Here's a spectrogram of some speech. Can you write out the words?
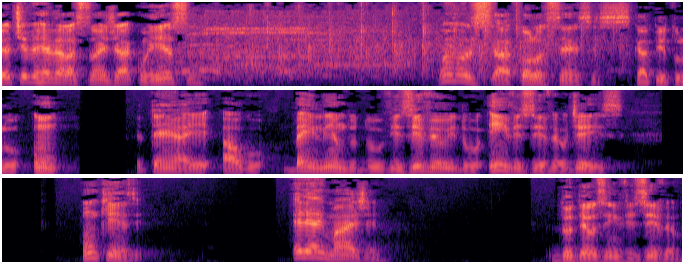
Eu tive revelações já com isso. Vamos a Colossenses, capítulo 1. E tem aí algo bem lindo do visível e do invisível. Diz: 1,15. Ele é a imagem do Deus invisível.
